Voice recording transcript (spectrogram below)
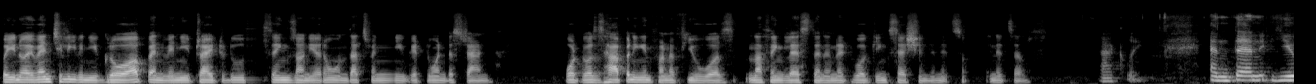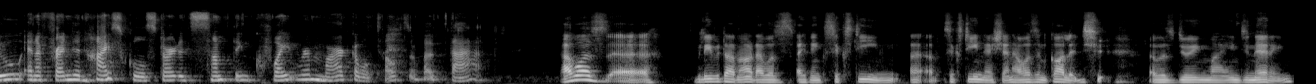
but you know eventually when you grow up and when you try to do things on your own that's when you get to understand what was happening in front of you was nothing less than a networking session in its in itself Exactly. And then you and a friend in high school started something quite remarkable. Tell us about that. I was, uh, believe it or not, I was, I think, 16, uh, 16-ish, and I was in college. I was doing my engineering,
